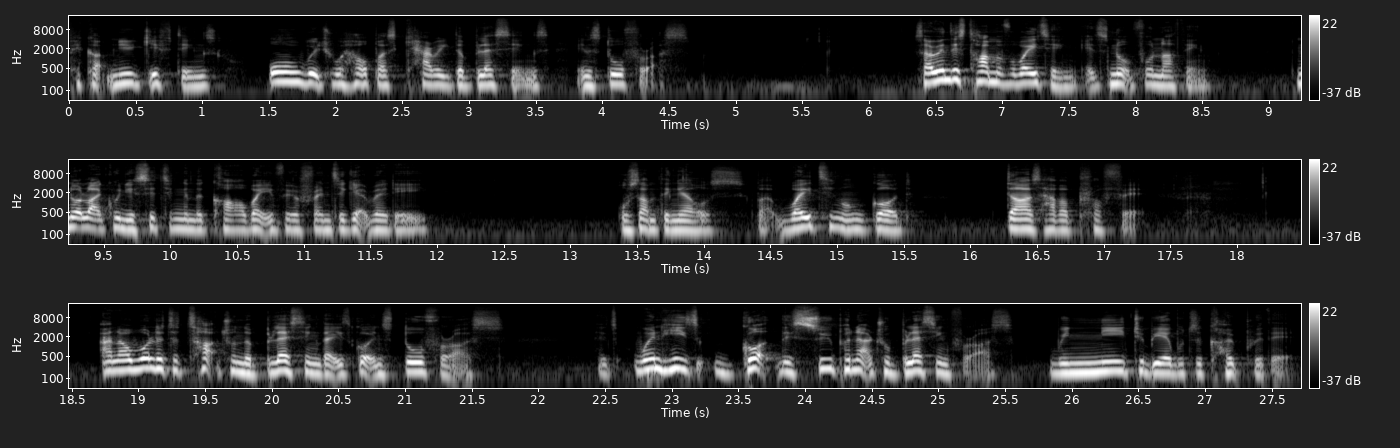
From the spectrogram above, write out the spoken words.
pick up new giftings, all which will help us carry the blessings in store for us. So, in this time of waiting, it's not for nothing. Not like when you're sitting in the car waiting for your friend to get ready or something else, but waiting on God does have a profit. And I wanted to touch on the blessing that He's got in store for us. It's when He's got this supernatural blessing for us, we need to be able to cope with it.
